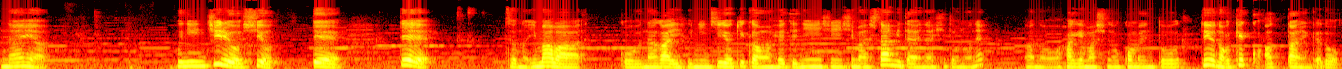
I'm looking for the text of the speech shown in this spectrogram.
なんや、不妊治療しよって、で、その、今は、こう、長い不妊治療期間を経て妊娠しましたみたいな人のね、あの、励ましのコメントっていうのが結構あったんやけど、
